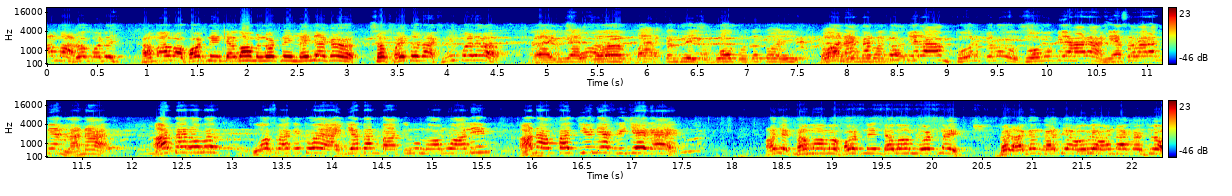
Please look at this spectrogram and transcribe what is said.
આ મારો પડોશ. ખમામાં ખોટ નહીં દબામ લોટ નહીં લઈ જા કે સફાઈ તો રાખવી પડે. યાર સબ માર કંદેશ બોગરો તો તો અહીં બો ના કરતી તો પેલા આમ થોર પેલો સોમુ બે હારા નેસા લાના. આ તારો બસ. પોસ વાગે તો આઈ ગયા તા ને બાકીનું નોમું આલીન અને અંબાજી ને રીજે જાય અરે ખમામાં ખોટ નહીં ડબ્બામાં લોટ નહીં. ઘર આગળ ખાતે હવે અના કરજો.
